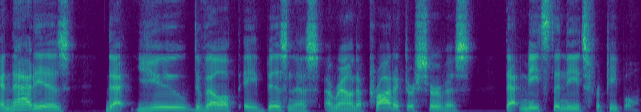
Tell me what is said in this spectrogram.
And that is that you develop a business around a product or service that meets the needs for people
